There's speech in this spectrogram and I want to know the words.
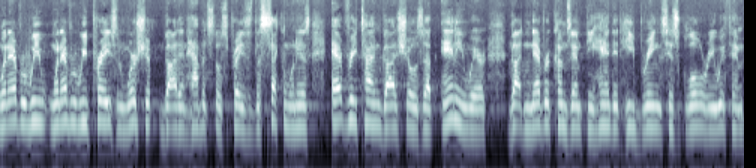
whenever we, whenever we praise and worship, God inhabits those praises. The second one is every time God shows up anywhere, God never comes empty handed. He brings his glory with him,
